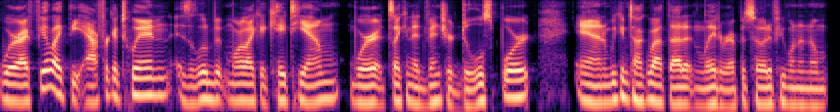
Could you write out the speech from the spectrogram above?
where I feel like the Africa Twin is a little bit more like a KTM, where it's like an adventure dual sport. And we can talk about that in a later episode if you want to know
